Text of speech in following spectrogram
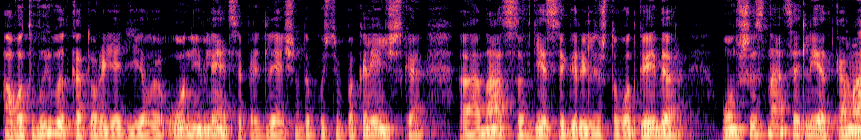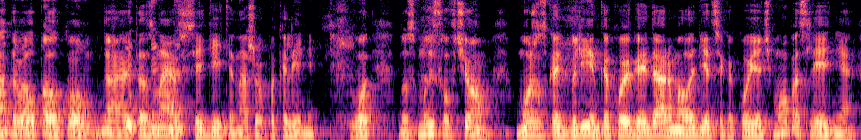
А вот вывод, который я делаю, он является определяющим. Допустим, поколенческое. А, нас в детстве говорили, что вот Гайдар – он в 16 лет командовал, командовал полком. полком. Да, это знают все дети нашего поколения. Вот. Но смысл в чем? Можно сказать, блин, какой Гайдар молодец и какой я чмо последнее.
